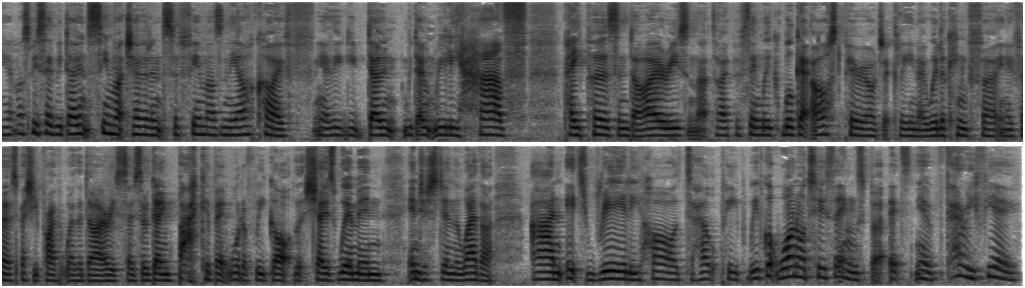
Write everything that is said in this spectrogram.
Yeah, it must be said we don't see much evidence of females in the archive. You know, you don't we don't really have papers and diaries and that type of thing. We will get asked periodically. You know, we're looking for you know for especially private weather diaries. So sort of going back a bit, what have we got that shows women interested in the weather? And it's really hard to help people. We've got one or two things, but it's you know very few.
